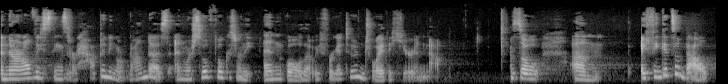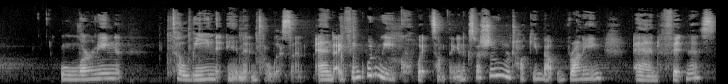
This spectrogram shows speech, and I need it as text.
And there are all these things that are happening around us, and we're so focused on the end goal that we forget to enjoy the here and now. So, um, I think it's about learning to lean in and to listen. And I think when we quit something, and especially when we're talking about running and fitness,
